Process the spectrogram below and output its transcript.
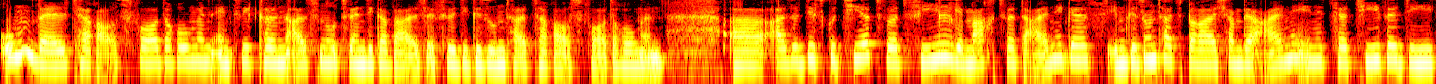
Umweltherausforderungen entwickeln als notwendigerweise für die Gesundheitsherausforderungen. Äh, also diskutiert wird viel, gemacht wird einiges. Im Gesundheitsbereich haben wir eine Initiative, die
